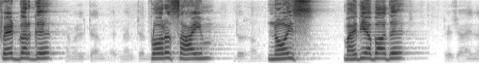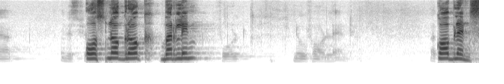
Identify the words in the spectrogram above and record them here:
ഫേഡ്ബർഗ് ഫ്ലോറസായും Neuss Mahdiabad Osnabruck Berlin Koblenz.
